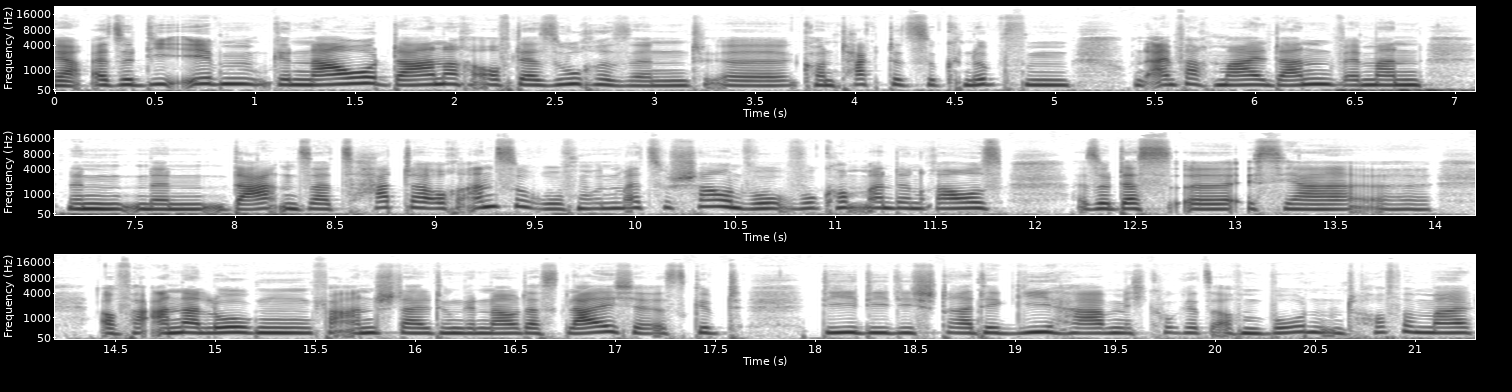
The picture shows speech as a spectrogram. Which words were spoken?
Ja. Also die eben genau danach auf der Suche sind, äh, Kontakte zu knüpfen und einfach mal dann, wenn man einen, einen, Datensatz hat, da auch anzurufen und mal zu schauen, wo, wo kommt man denn raus. Also das äh, ist ja äh, auf analogen Veranstaltung genau das Gleiche. Es gibt die, die die Strategie haben, ich gucke jetzt auf den Boden und hoffe mal,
